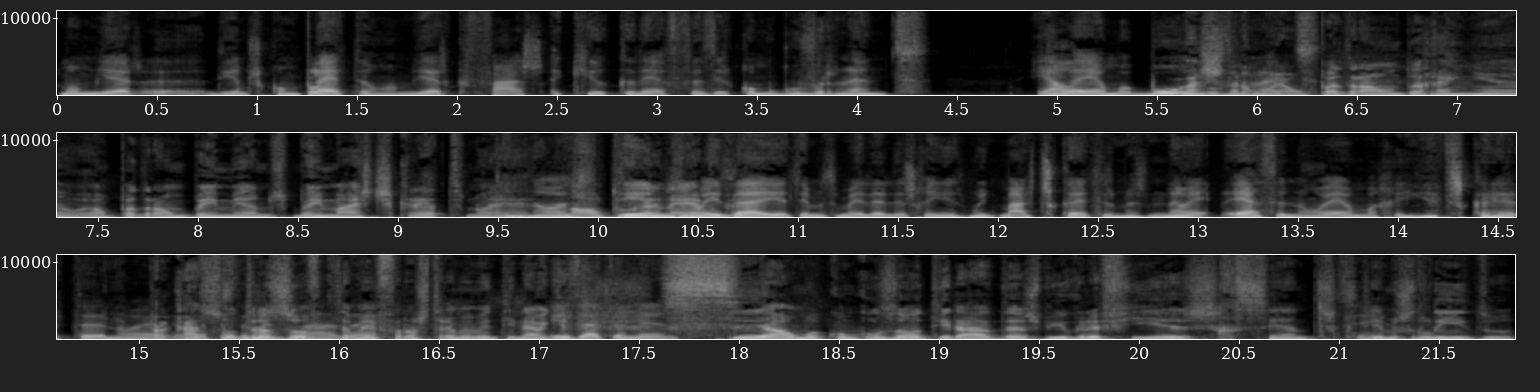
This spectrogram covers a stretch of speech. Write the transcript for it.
uma mulher, eh, digamos, completa, uma mulher que faz aquilo que deve fazer como governante. Ela é uma boa Mas governante. não é um padrão da rainha, é um padrão bem menos, bem mais discreto, não é? Nós na altura, temos uma ideia, temos uma ideia das rainhas muito mais discretas, mas não é, essa não é uma rainha discreta, não é? Por acaso outras houve que também foram extremamente dinâmicas. Exatamente. Se há uma conclusão a tirar das biografias recentes que Sim. temos lido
